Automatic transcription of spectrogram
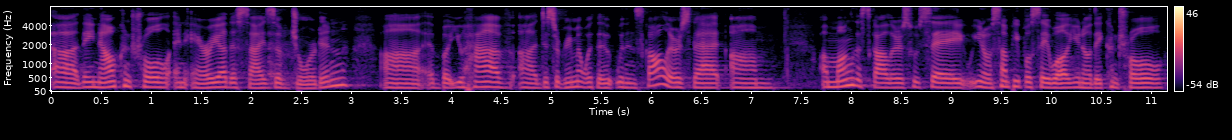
uh, they now control an area the size of Jordan, uh, but you have uh, disagreement with it, within scholars that um, among the scholars who say, you know, some people say, well, you know, they control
